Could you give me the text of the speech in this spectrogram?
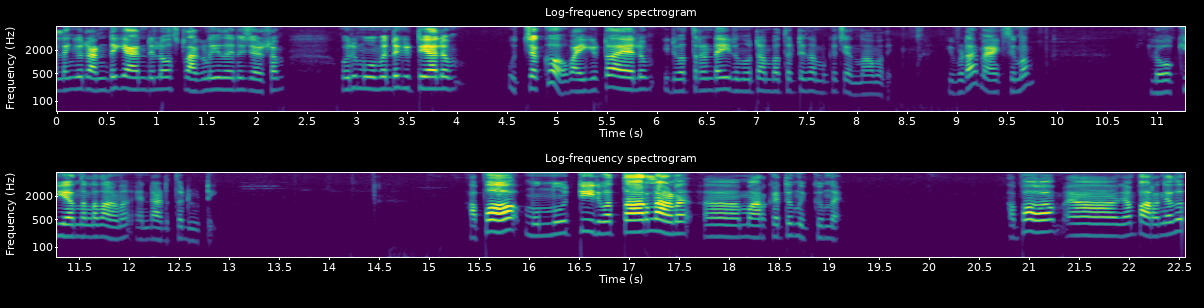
അല്ലെങ്കിൽ ഒരു രണ്ട് ക്യാൻഡിലോ സ്ട്രഗിൾ ചെയ്തതിന് ശേഷം ഒരു മൂവ്മെന്റ് കിട്ടിയാലും ഉച്ചക്കോ വൈകിട്ടോ ആയാലും ഇരുപത്തിരണ്ട് ഇരുന്നൂറ്റമ്പത്തെട്ട് നമുക്ക് ചെന്നാൽ മതി. ഇവിടെ മാക്സിമം ലോക്ക് ചെയ്യുക എന്നുള്ളതാണ് എന്റെ അടുത്ത ഡ്യൂട്ടി അപ്പോൾ മുന്നൂറ്റി ഇരുപത്താറിലാണ് മാർക്കറ്റ് നിൽക്കുന്നത്. അപ്പോൾ ഞാൻ പറഞ്ഞത്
